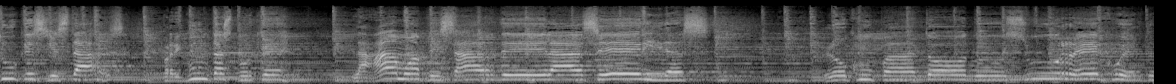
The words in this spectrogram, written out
tú que si estás, preguntas por qué. La amo a pesar de las heridas. Lo ocupa todo su recuerdo.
